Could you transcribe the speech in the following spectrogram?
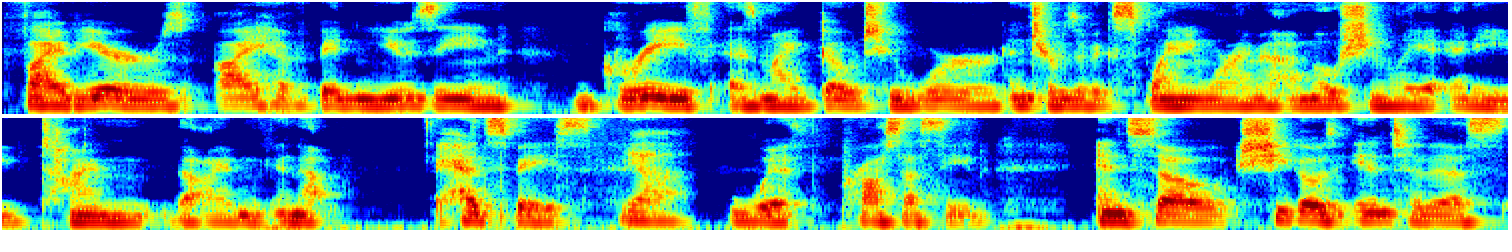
five years, I have been using grief as my go to word in terms of explaining where I'm at emotionally at any time that I'm in that headspace Yeah. with processing. And so she goes into this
